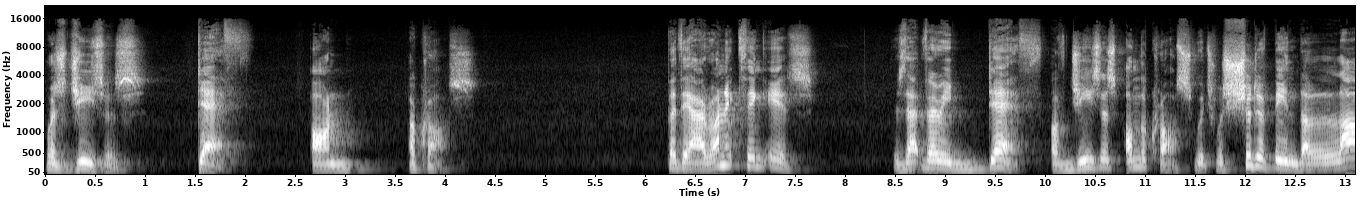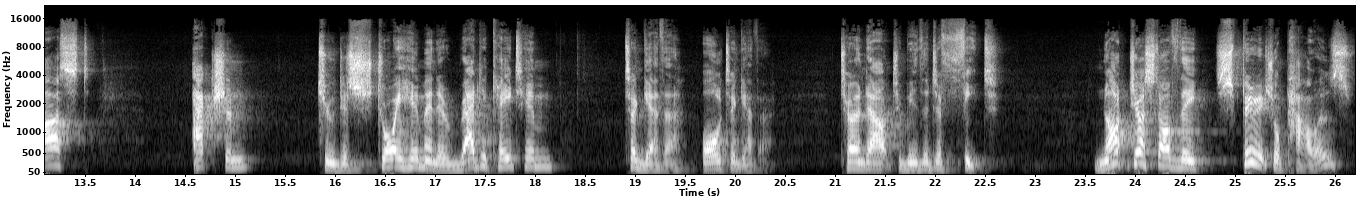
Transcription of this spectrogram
was Jesus' death on a cross. But the ironic thing is, is that very death of Jesus on the cross, which was, should have been the last action to destroy him and eradicate him together, altogether, turned out to be the defeat, not just of the spiritual powers,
